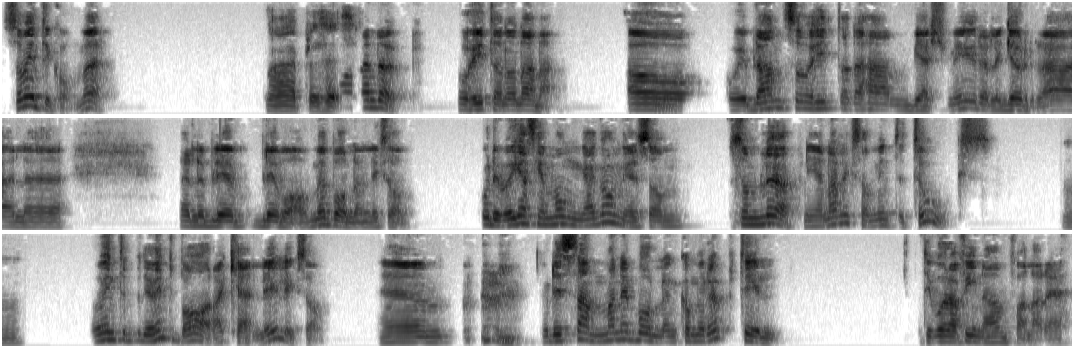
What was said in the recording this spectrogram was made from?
som inte kommer. Nej, precis. Vända upp och hitta någon annan. Och, mm. Och ibland så hittade han Bjärsmyr eller Gurra eller, eller blev, blev av med bollen. Liksom. Och det var ganska många gånger som, som löpningarna liksom inte togs. Mm. Och inte, det var inte bara Kelly liksom. Um, och det är samma när bollen kommer upp till, till våra fina anfallare.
